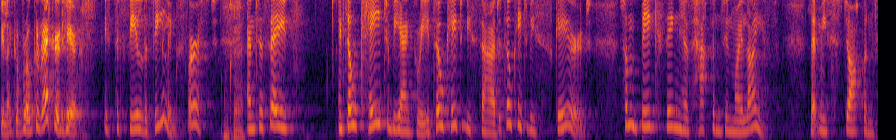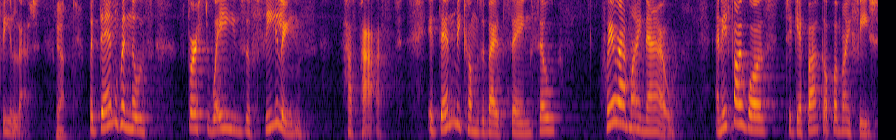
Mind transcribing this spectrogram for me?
be like a broken record here, is to feel the feelings first. Okay. And to say, it's okay to be angry, it's okay to be sad, it's okay to be scared. Some big thing has happened in my life. Let me stop and feel that. Yeah. But then when those first waves of feelings have passed, it then becomes about saying, so where am I now? And if I was to get back up on my feet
